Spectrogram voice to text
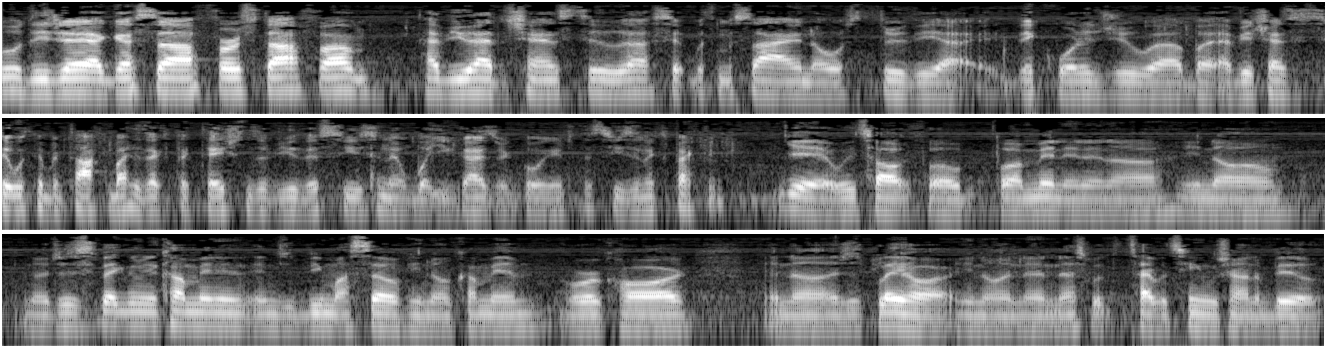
Cool, DJ. I guess uh, first off, um, have you had a chance to uh, sit with Masai? I know it's through the uh, they courted you, uh, but have you had a chance to sit with him and talk about his expectations of you this season and what you guys are going into the season expecting? Yeah, we talked for for a minute, and uh, you know, um, you know, just expecting me to come in and, and, just be myself. You know, come in, work hard, and uh, just play hard. You know, and, and that's what the type of team we're trying to build.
